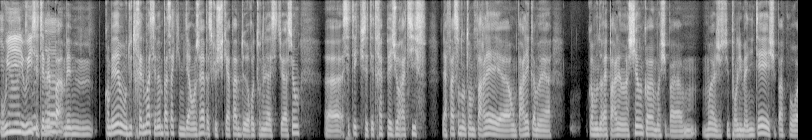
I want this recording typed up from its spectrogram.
Oui, oui, c'était même pas. Mais mm, quand bien même on douterait de moi, c'est même pas ça qui me dérangerait parce que je suis capable de retourner la situation. Euh, c'était que c'était très péjoratif. La façon dont on me parlait, euh, on parlait comme euh, comme on aurait parlé à un chien, quoi. Moi, je suis pas. Moi, je suis pour l'humanité. Et je suis pas pour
